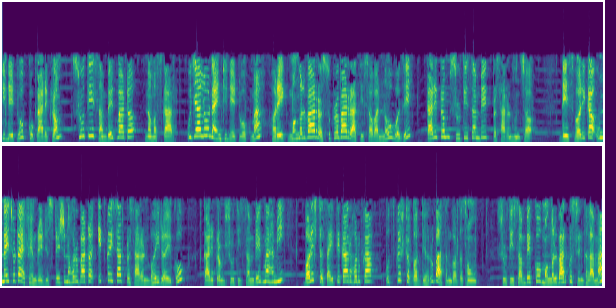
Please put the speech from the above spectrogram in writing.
नाइन्टी नेटवर्कको कार्यक्रम श्रुति सम्वेकबाट नमस्कार। उज्यालो नाइन्टी नेटवर्कमा हरेक मंगलबार र शुक्रबार राति सवा नौ बजे कार्यक्रम श्रुति सम्वेक प्रसारण हुन्छ। देशभरिका उन्नाइसवटा एफएम रेडियो स्टेशनहरूबाट एकैसाथ प्रसारण भइरहेको कार्यक्रम श्रुति सम्वेकमा हामी वरिष्ठ साहित्यकारहरूका उत्कृष्ट गद्यहरू वाचन गर्दछौ। श्रुति सम्वेकको मंगलबारको श्रृंखलामा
